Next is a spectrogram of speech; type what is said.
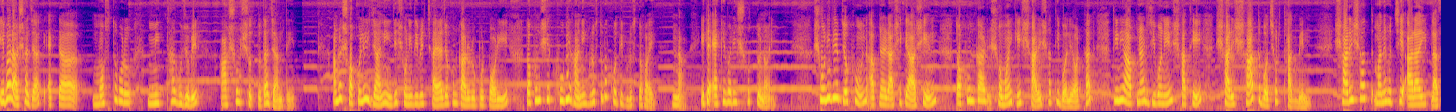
এবার আসা যাক একটা মস্ত বড় মিথ্যা গুজবের আসল সত্যতা জানতে। আমরা সকলেই জানি যে শনিদেবের ছায়া যখন কারোর ওপর পড়ে, তখন সে খুবই হানিগ্রস্ত বা ক্ষতিগ্রস্ত হয়। না, এটা একেবারেই সত্য নয়। শনিদেব যখন আপনার রাশিতে আসেন, তখনকার সময়কে সাড়ে সাতই বলে, অর্থাৎ তিনি আপনার জীবনের সাথে সাড়ে সাত বছর থাকবেন। সাড়ে সাত মানে হচ্ছে আড়াই প্লাস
